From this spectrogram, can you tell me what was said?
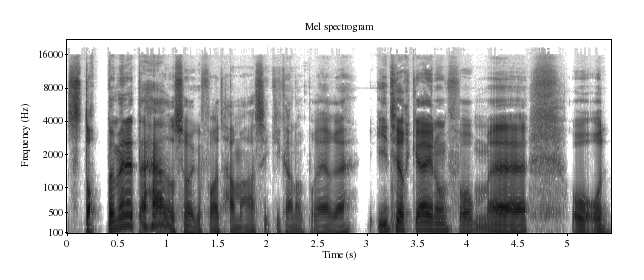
stoppe med dette her og sørge for at Hamas ikke kan operere i Tyrkia i noen form, eh, og, og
